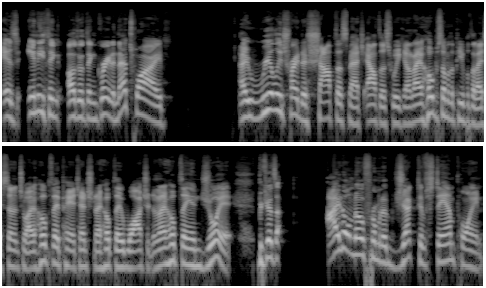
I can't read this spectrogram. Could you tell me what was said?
as anything other than great. And that's why I really tried to shop this match out this weekend. And I hope some of the people that I sent it to, I hope they pay attention. I hope they watch it and I hope they enjoy it because I don't know from an objective standpoint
